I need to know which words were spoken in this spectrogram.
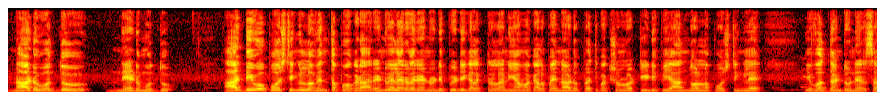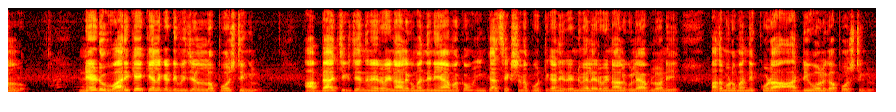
నాడు వద్దు నేడు ముద్దు. ఆర్డీఓ పోస్టింగుల్లో వింత పోకడ. రెండు వేల ఇరవై రెండు డిప్యూటీ కలెక్టర్ల నియామకాలపై నాడు ప్రతిపక్షంలో టీడీపీ ఆందోళన పోస్టింగ్లే ఇవ్వద్దంటూ నిరసనలు. నేడు వారికే కీలక డివిజన్లో పోస్టింగులు. ఆ బ్యాచ్కి చెందిన ఇరవై నాలుగు మంది నియామకం ఇంకా శిక్షణ పూర్తి కానీ రెండు వేల ఇరవై నాలుగు ల్యాబ్లోని పదమూడు మందికి కూడా ఆర్డీఓలుగా పోస్టింగ్లు.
